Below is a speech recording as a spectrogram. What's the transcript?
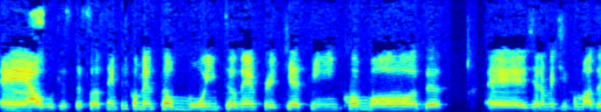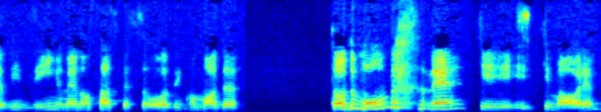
É Nossa. algo que as pessoas sempre comentam muito, né? Porque assim, incomoda, é, geralmente incomoda vizinho, né? Não só as pessoas, incomoda todo mundo, né, que, que mora.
